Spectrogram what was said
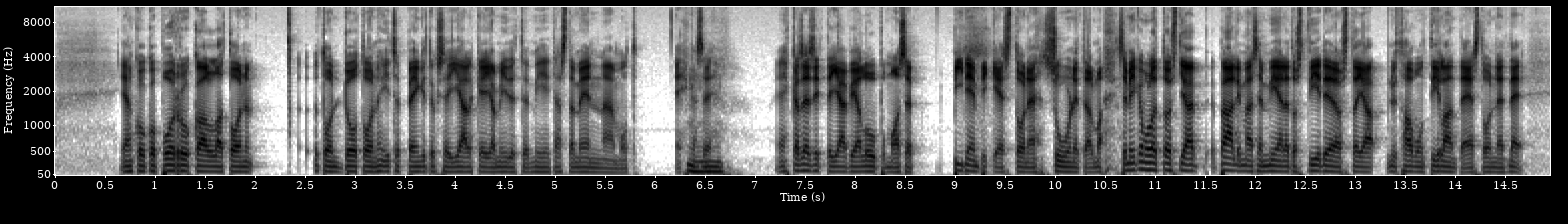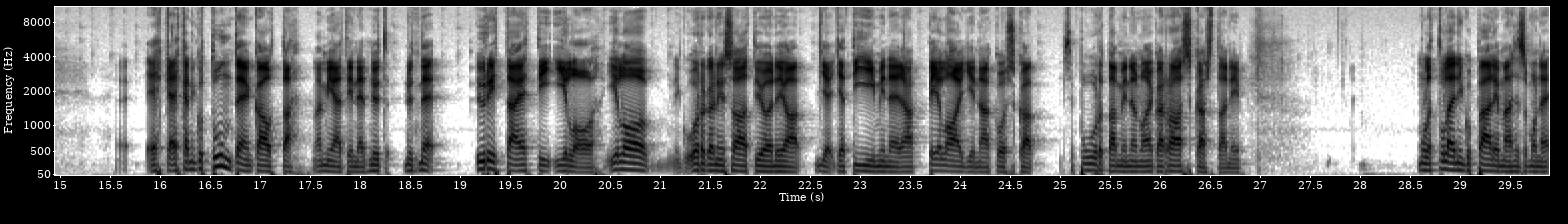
ihan koko porukalla ton, ton Doton penkityksen jälkeen ja mietitty, että mihin tästä mennään, mutta ehkä, mm-hmm. se, ehkä se sitten jää vielä luupumaan se pidempikestoinen suunnitelma. Se, mikä mulle toista jää päällimmäisen mieleen tuosta videosta ja nyt havun tilanteesta on, että ne ehkä, ehkä niin kuin tunteen kautta mä mietin, että nyt, nyt ne yrittää etsiä iloa, iloa niin kuin organisaation ja, ja, ja tiiminä ja pelaajina, koska se puurtaminen on aika raskasta, niin mulle tulee niin kuin päällimmäisen semmoinen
